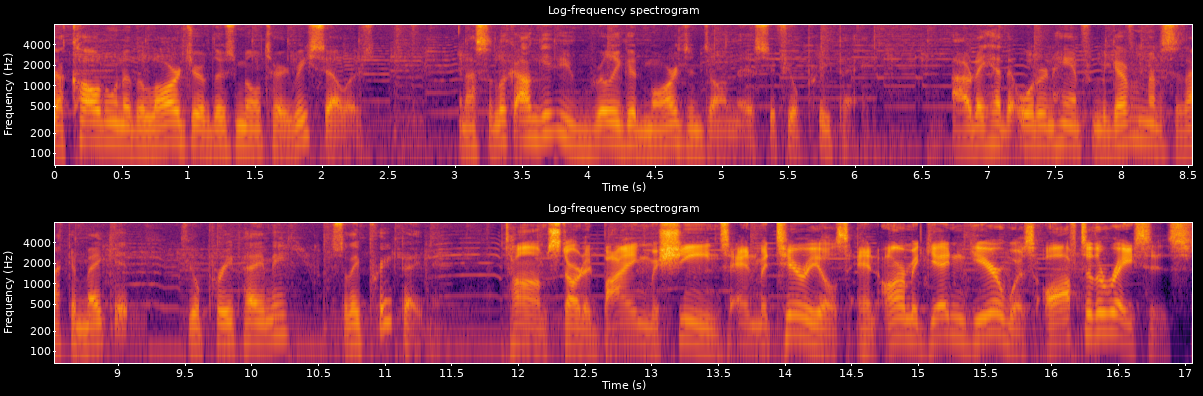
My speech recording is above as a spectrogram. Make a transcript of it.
I called one of the larger of those military resellers and I said, look, I'll give you really good margins on this if you'll prepay. I already had the order in hand from the government. I said, I can make it if you'll prepay me. So they prepaid me. Tom started buying machines and materials, and Armageddon gear was off to the races.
